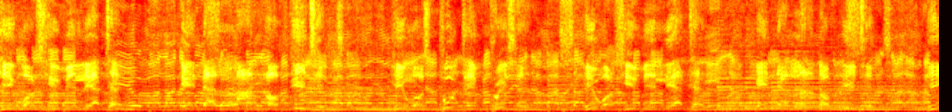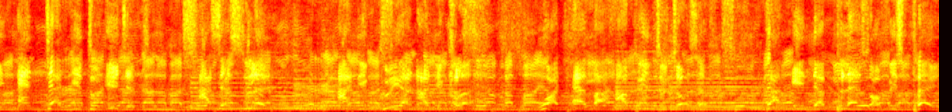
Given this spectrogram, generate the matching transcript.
he was humiliated in the land of Egypt. He was put in prison. He was humiliated in the land of Egypt. He into Egypt as a slave. I decree and I declare whatever happened to Joseph, that in the place of his pain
